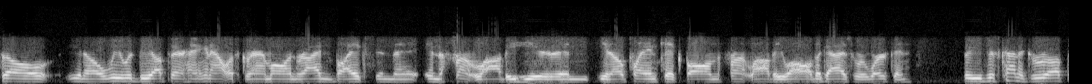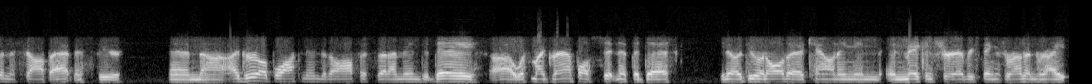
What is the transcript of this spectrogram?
So, you know, we would be up there hanging out with grandma and riding bikes in the in the front lobby here and, you know, playing kickball in the front lobby while all the guys were working. So you just kind of grew up in the shop atmosphere. And uh, I grew up walking into the office that I'm in today uh, with my grandpa sitting at the desk, you know, doing all the accounting and, and making sure everything's running right.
